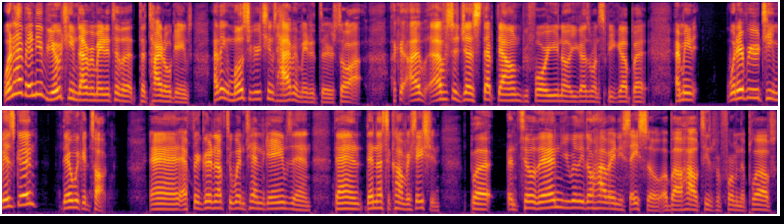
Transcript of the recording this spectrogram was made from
When have any of your teams ever made it to the, the title games? I think most of your teams haven't made it there. So I, I, I would suggest step down before you know you guys want to speak up. But I mean, whenever your team is good, then we can talk. And if they're good enough to win 10 games, and then then that's a conversation. But until then, you really don't have any say so about how teams perform in the playoffs.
